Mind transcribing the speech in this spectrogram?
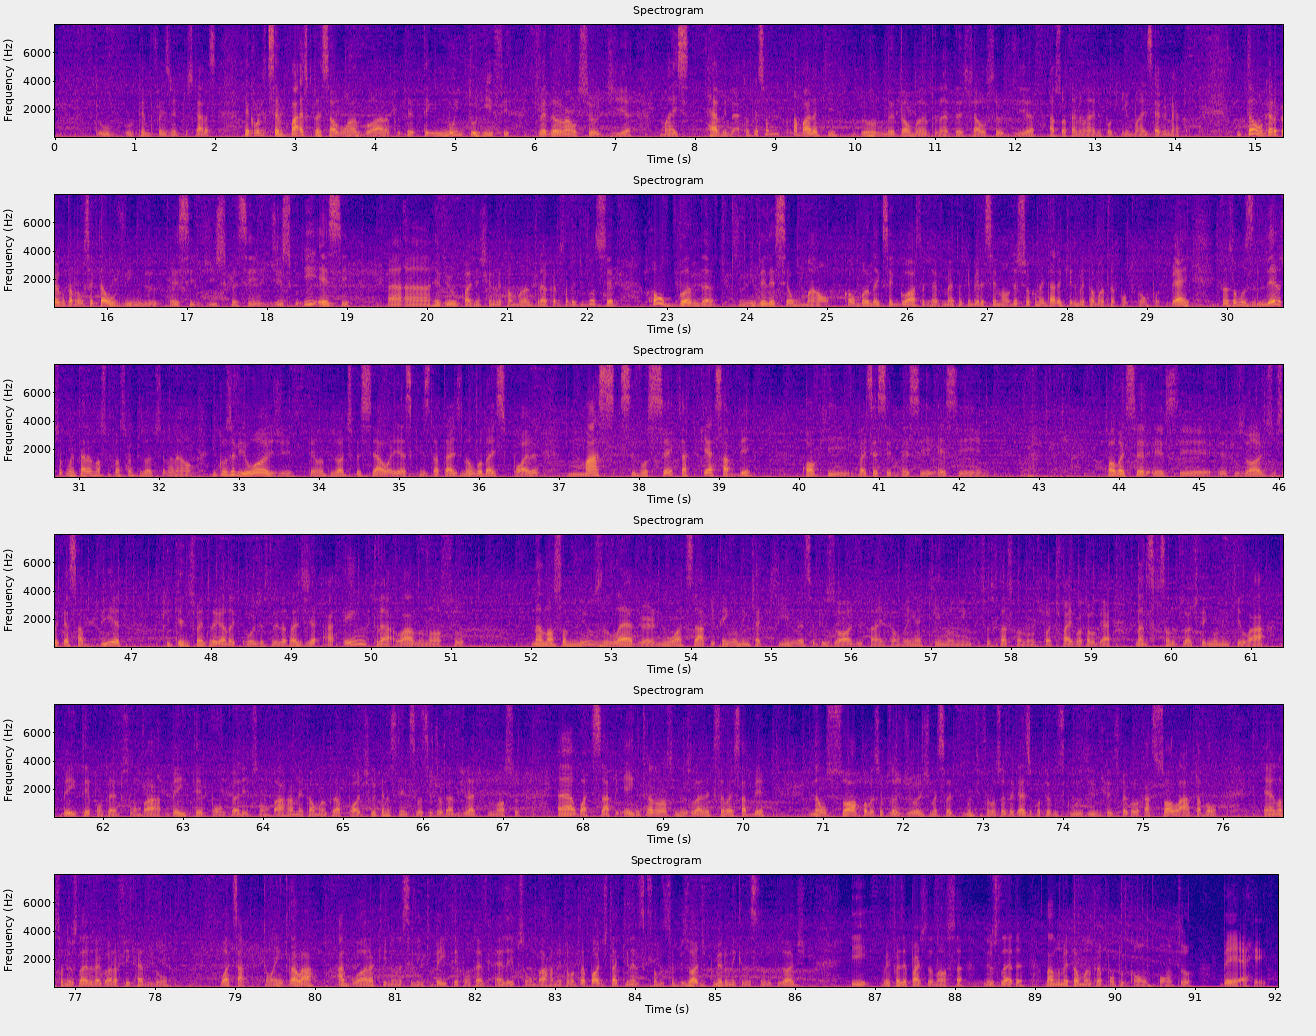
o, o tempo fez bem pros caras. Recomendo que você vá escutar esse álbum agora, porque tem muito riff que vai tornar o seu dia mais heavy metal, que é um trabalho aqui do Metal Mantra, né? Deixar o seu dia, a sua timeline um pouquinho mais heavy metal. Então, eu quero perguntar para você que está ouvindo esse disco, esse disco e esse a, a, review com a gente aqui no Metal Mantra, eu quero saber de você. Qual banda que envelheceu mal? Qual banda que você gosta de heavy metal que envelheceu mal? Deixe seu comentário aqui no metalmantra.com.br que nós vamos ler o seu comentário no nosso próximo episódio semanal. Inclusive hoje tem um episódio especial aí às 15 da tarde, não vou dar spoiler, mas se você já quer saber qual que vai ser esse, esse, esse qual vai ser esse episódio, se você quer saber que, que a gente vai entregar hoje às três da tarde, já entra lá no nosso na nossa newsletter no WhatsApp. Tem um link aqui nesse episódio, tá? Então vem aqui no link, se você está escutando no Spotify, em qualquer lugar, na descrição do episódio tem um link lá, bit.ly barra Metal Mantra Pod. Clica nesse link se você jogado direto do nosso uh, WhatsApp. Entra no nosso newsletter que você vai saber não só qual vai ser o episódio de hoje, mas vai ter muitas informações legais e conteúdo exclusivo que a gente vai colocar só lá, tá bom? É, a nossa newsletter agora fica no WhatsApp. Então entra lá agora aqui nesse link bit.ly barra estar aqui na descrição desse episódio, primeiro link na descrição do episódio e vem fazer parte da nossa newsletter lá no metalmantra.com.br.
